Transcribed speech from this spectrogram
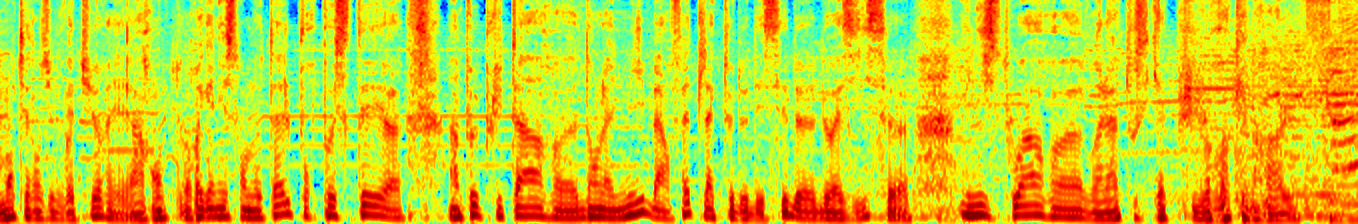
monté dans une voiture et a regagné son hôtel pour poster euh, un peu plus tard euh, dans la nuit, bah, en fait, l'acte de décès d'Oasis. Une histoire, voilà, tout ce qu'il y a de plus rock'n'roll.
